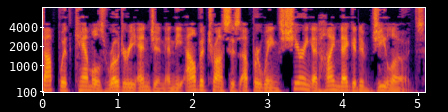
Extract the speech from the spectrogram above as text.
Sopwith Camel's rotary engine and the Albatros's upper wings shearing at high negative G loads.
